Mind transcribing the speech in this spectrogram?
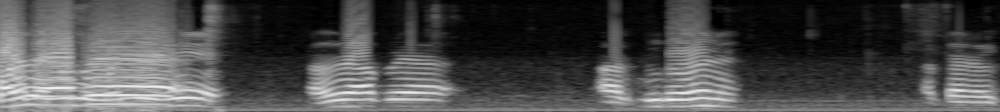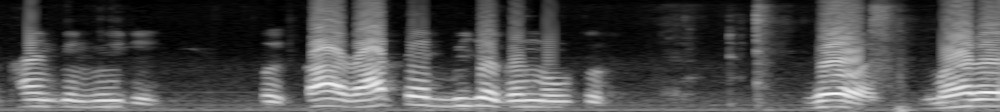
હવે આપણે હવે આપણે આ ધંધો હોય ને અત્યારે ખાઈને પીને સુઈ જાય કોઈ કા રાતે જ બીજા ઘરમાં ઉતર. જો મારે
